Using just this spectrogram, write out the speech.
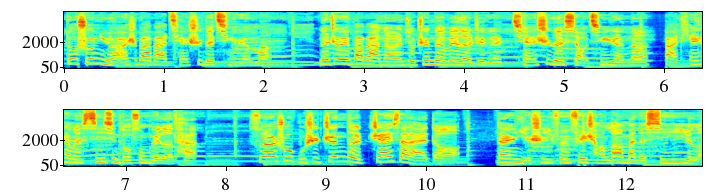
都说女儿是爸爸前世的情人嘛，那这位爸爸呢，就真的为了这个前世的小情人呢，把天上的星星都送给了她。虽然说不是真的摘下来的，但也是一份非常浪漫的心意了。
